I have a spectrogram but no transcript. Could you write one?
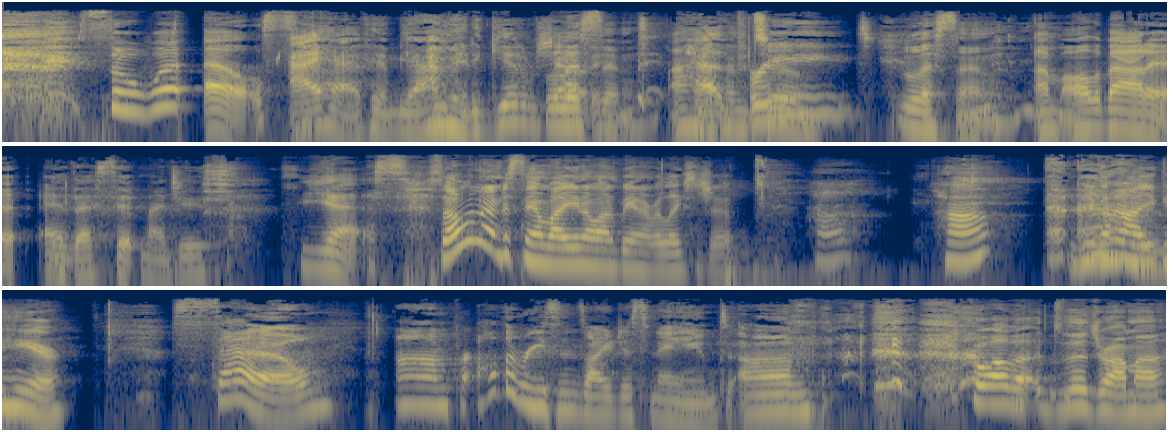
so what else? I have him. Yeah, I better get him. shouted. Listen, I have him too. Listen, I'm all about it. As I sip my juice. Yes. So I want to understand why you don't want to be in a relationship. Huh? Huh? You know how you can um, hear. So, Um, for all the reasons I just named. Um, For all the, the drama,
